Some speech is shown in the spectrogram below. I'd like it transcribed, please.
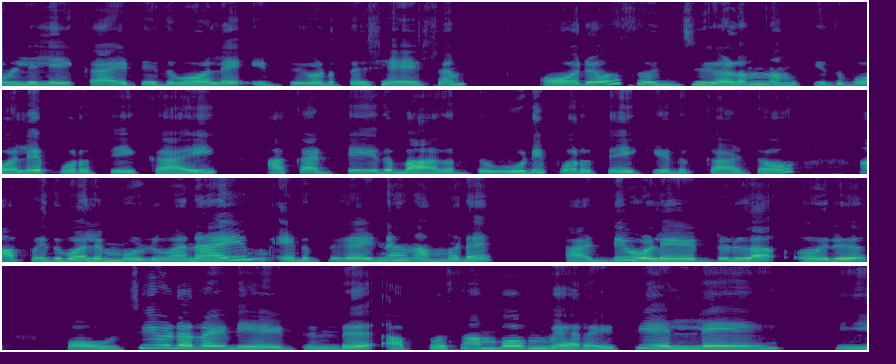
ഉള്ളിലേക്കായിട്ട് ഇതുപോലെ ഇട്ട് കൊടുത്ത ശേഷം ഓരോ സ്വിച്ചുകളും നമുക്ക് ഇതുപോലെ പുറത്തേക്കായി ആ കട്ട് ചെയ്ത ഭാഗത്തു കൂടി പുറത്തേക്ക് എടുക്കാം കേട്ടോ. അപ്പോൾ ഇതുപോലെ മുഴുവനായും എടുത്തു കഴിഞ്ഞാൽ നമ്മുടെ അടിപൊളിയായിട്ടുള്ള ഒരു പൗച്ച് ഇവിടെ റെഡി ആയിട്ടുണ്ട്. അപ്പോൾ സംഭവം വെറൈറ്റി അല്ലേ? ഈ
